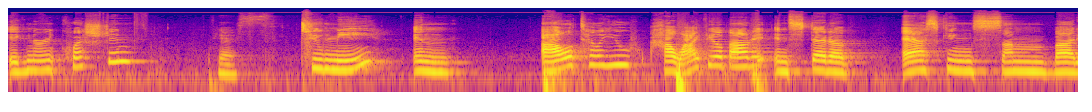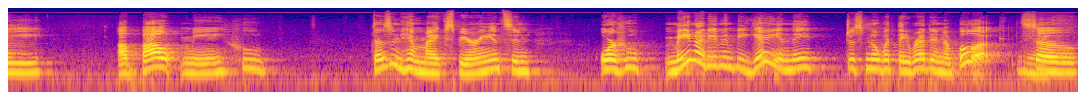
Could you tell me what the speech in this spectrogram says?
ignorant question Yes. to me and I'll tell you how I feel about it instead of asking somebody about me who doesn't have my experience and or who may not even be gay and they just know what they read in a book. So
